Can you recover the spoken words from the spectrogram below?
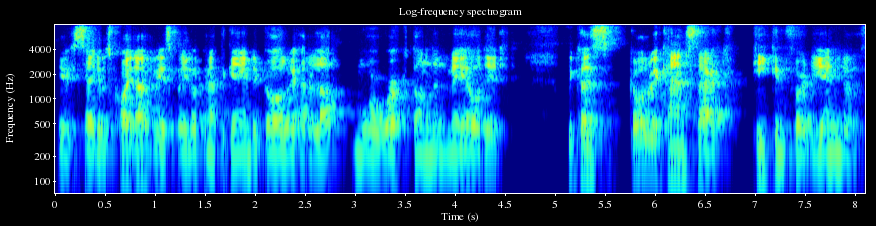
he said it was quite obvious by looking at the game that Galway had a lot more work done than Mayo did. Because Galway can't start peaking for the end of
